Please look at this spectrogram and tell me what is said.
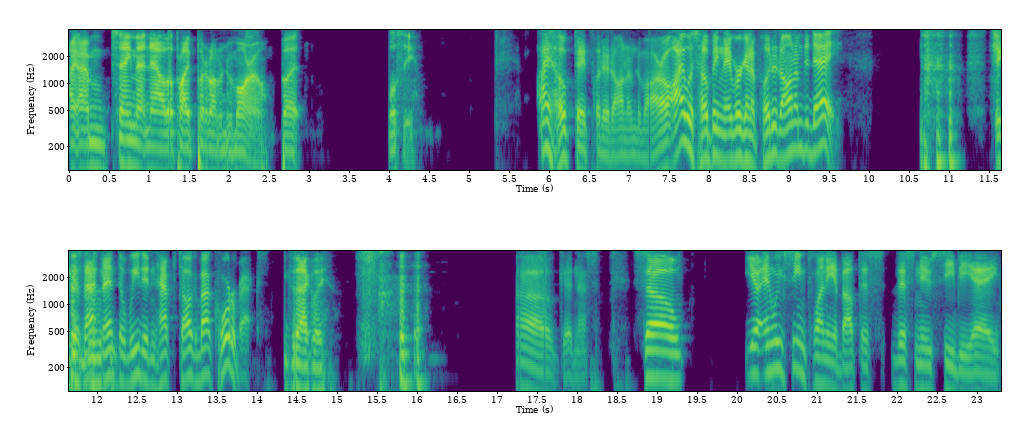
I, I'm saying that now, they'll probably put it on tomorrow, but we'll see. I hope they put it on him tomorrow. I was hoping they were going to put it on him today because that meant that we didn't have to talk about quarterbacks. Exactly. oh goodness. So, yeah, and we've seen plenty about this this new CBA.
